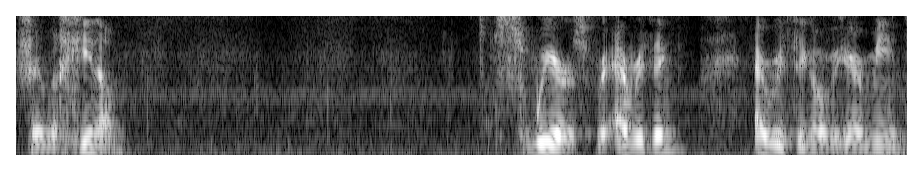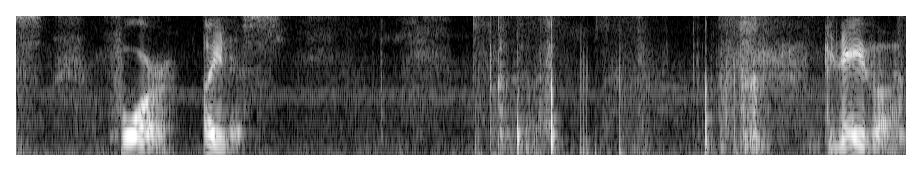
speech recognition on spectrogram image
Shem Chinam swears for everything. Everything over here means for Einus, Gneva,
